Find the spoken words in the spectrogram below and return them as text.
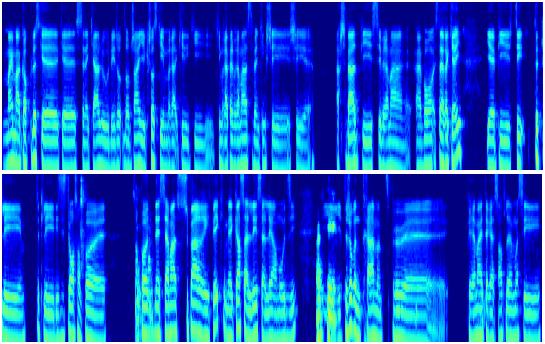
même encore plus que, que Sénécal ou d'autres gens, il y a quelque chose qui me, qui, qui- qui me rappelle vraiment Stephen King chez, chez euh, Archibald. Puis c'est vraiment un bon. C'est un recueil. A- puis, tu sais, toutes les, toutes les, les histoires sont pas. euh, sont pas nécessairement super horrifiques, mais quand ça l'est, ça l'est en maudit. Il y a toujours une trame un petit peu euh, vraiment intéressante. Là. Moi, c'est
